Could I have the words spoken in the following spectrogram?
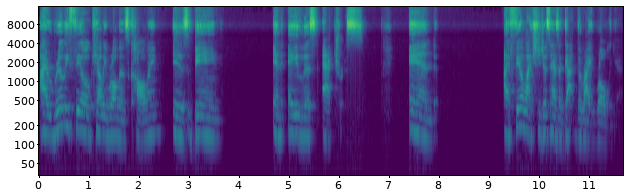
I really feel Kelly Rowland's calling is being an A list actress. And I feel like she just hasn't got the right role yet.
